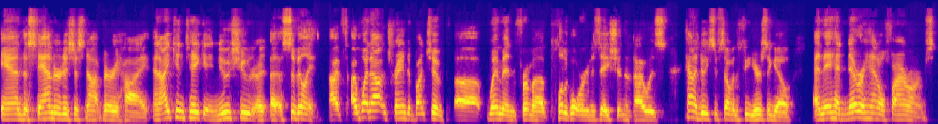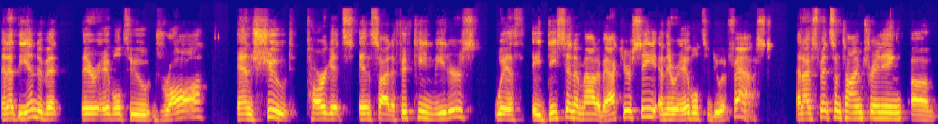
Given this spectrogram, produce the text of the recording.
and the standard is just not very high. And I can take a new shooter, a, a civilian. I've, I went out and trained a bunch of uh, women from a political organization that I was kind of doing some stuff with a few years ago, and they had never handled firearms. And at the end of it, they were able to draw and shoot targets inside of 15 meters with a decent amount of accuracy, and they were able to do it fast. And I've spent some time training um,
